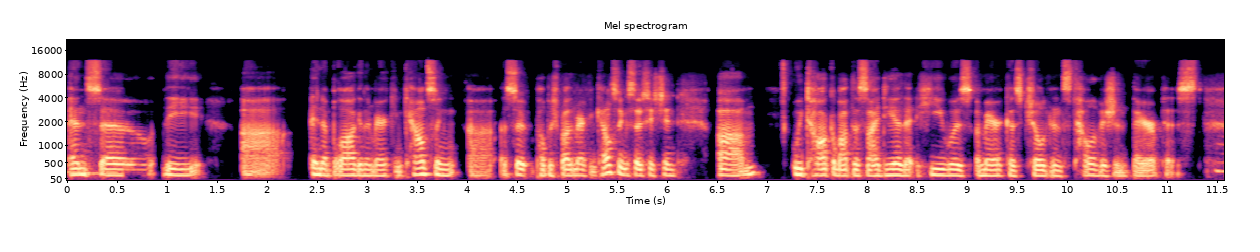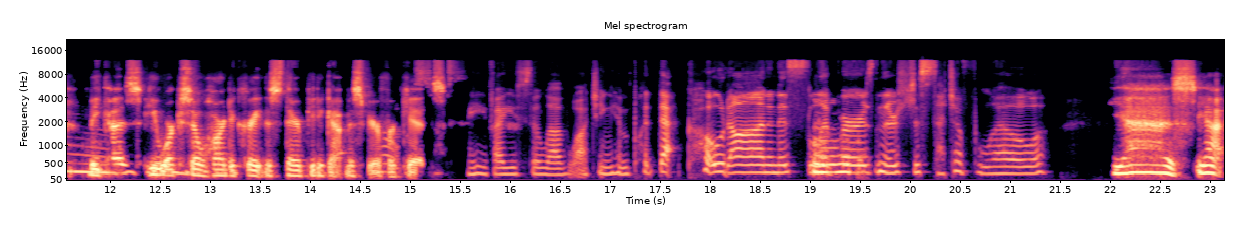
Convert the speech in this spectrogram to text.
and mm-hmm. so the uh, in a blog in the American Counseling, uh, so published by the American Counseling Association, um, we talk about this idea that he was America's children's television therapist mm. because he worked so hard to create this therapeutic atmosphere for kids. So safe. I used to love watching him put that coat on and his slippers, mm. and there's just such a flow. Yes. Yeah.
